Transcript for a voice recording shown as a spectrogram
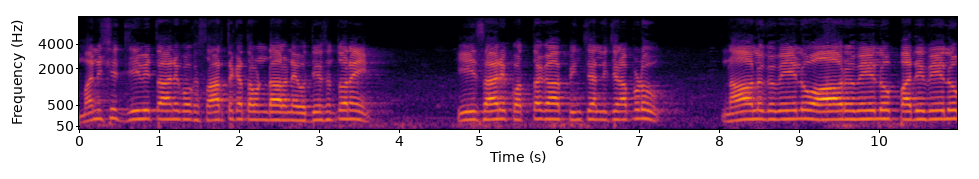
మనిషి జీవితానికి ఒక సార్థకత ఉండాలనే ఉద్దేశంతోనే ఈసారి కొత్తగా పింఛన్లు ఇచ్చినప్పుడు నాలుగు వేలు ఆరు వేలు పదివేలు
